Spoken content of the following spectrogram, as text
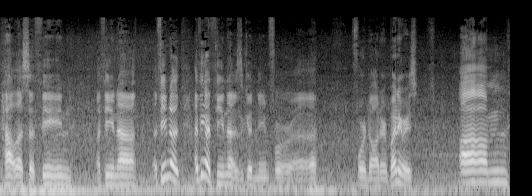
Pallas Athene, Athena. Athena, I think Athena is a good name for uh, for daughter. But anyways, um,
